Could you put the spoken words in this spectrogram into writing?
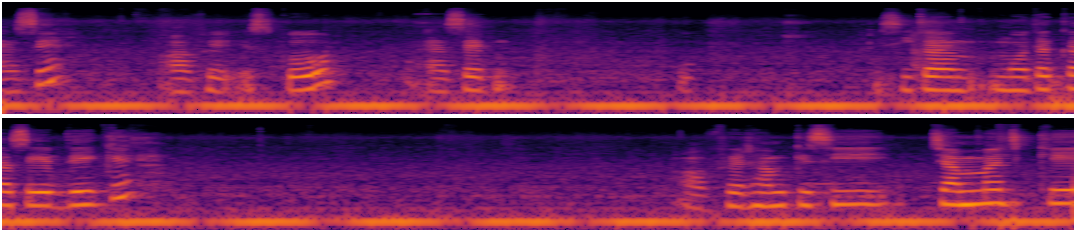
ऐसे, और फिर इसको ऐसे इसी का मोदक का सेप दे के और फिर हम किसी चम्मच के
